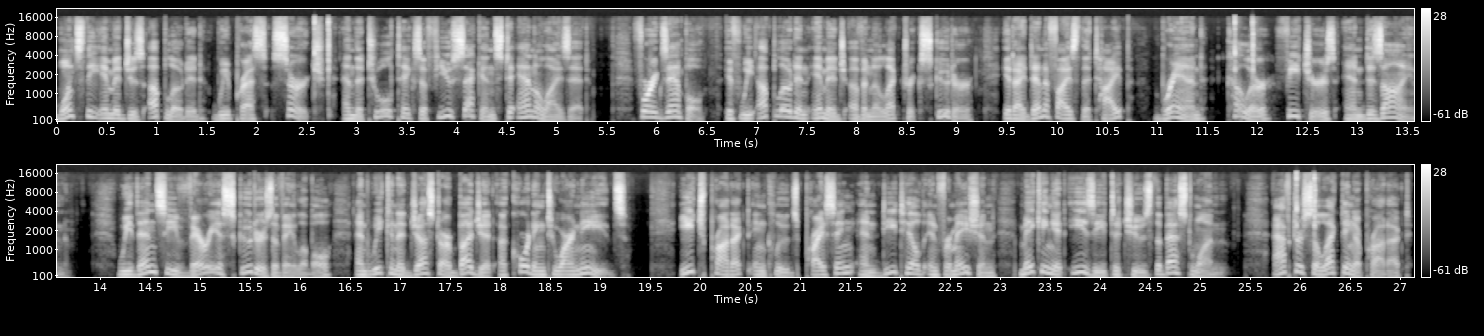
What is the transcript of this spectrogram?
Once the image is uploaded, we press Search, and the tool takes a few seconds to analyze it. For example, if we upload an image of an electric scooter, it identifies the type, brand, color, features, and design. We then see various scooters available, and we can adjust our budget according to our needs. Each product includes pricing and detailed information, making it easy to choose the best one. After selecting a product,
